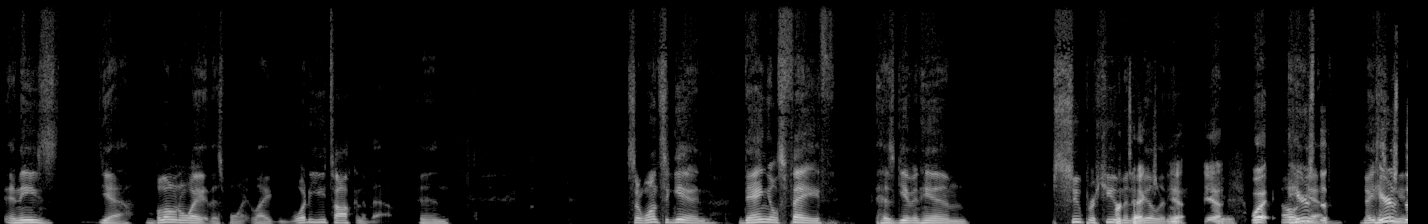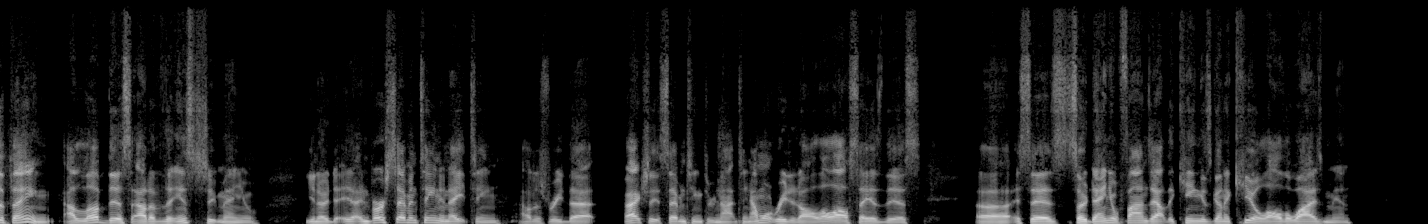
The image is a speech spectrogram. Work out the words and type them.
And he's yeah, blown away at this point. Like, what are you talking about? And so once again, Daniel's faith has given him superhuman Protection. ability. Yeah, yeah. Well, Oh, here's yeah, the basically, here's yeah. the thing i love this out of the institute manual you know in verse 17 and 18 i'll just read that. Actually it's 17 through 19 i won't read it all. All i'll say is this uh it says so daniel finds out the king is going to kill all the wise men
